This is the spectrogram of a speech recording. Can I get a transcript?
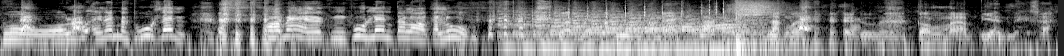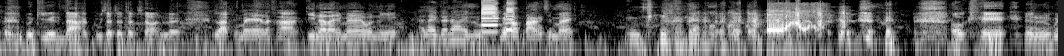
โอ้โหลูกไอ้นั่นมันพูดเล่น พ่อแม่พูดเล่นตลอดกับลูก รักแม่รักลูกไหมคะแม่รัก รักมากรักดูมากกล้องมาเปลี่ยนเลยค่ะ เมื่อกี้ยังด่ากูจัดจัดจัดเลย รักแม่นะคะ กินอะไรแม่วันนี้อะไรก็ได้ลูก ไม่เอาตังค์ใช่ไหม โอเค เดี๋ยวหนูไป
